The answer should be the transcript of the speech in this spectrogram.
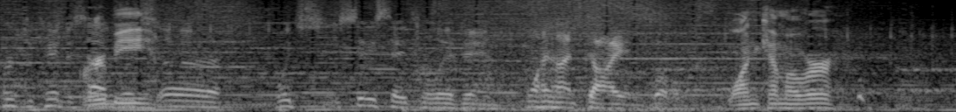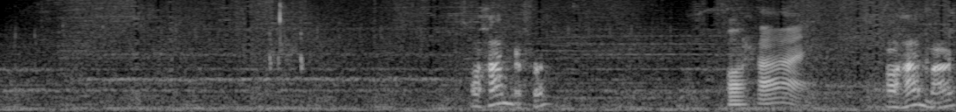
First, you can't decide Ruby. which, uh, which city state to live in. Why not die in both? One come over. Oh hi, Mithra. Oh hi. Oh hi, Mark.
